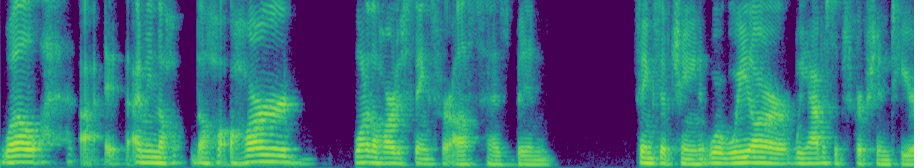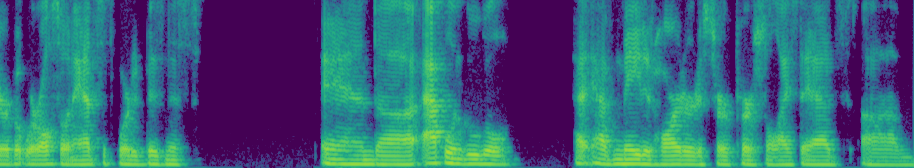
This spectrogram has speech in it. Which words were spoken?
Well, I, I mean the the hard one of the hardest things for us has been things have changed. Where we are, we have a subscription tier, but we're also an ad-supported business. And uh, Apple and Google ha- have made it harder to serve personalized ads um,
